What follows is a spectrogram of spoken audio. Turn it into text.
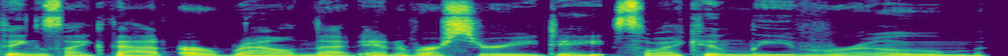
things like that around that anniversary date so I can leave room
